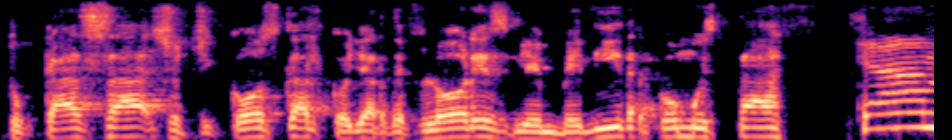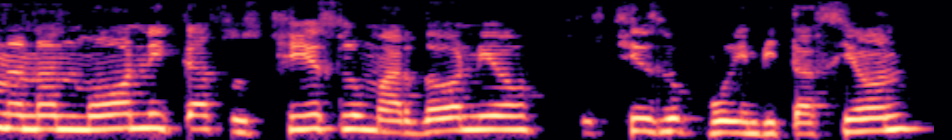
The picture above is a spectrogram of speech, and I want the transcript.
tu casa, Xochicosca, Collar de Flores, bienvenida, ¿cómo estás? Chananan, Mónica, sus Mardonio, sus chislo por invitación.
